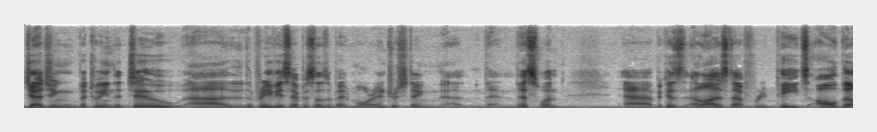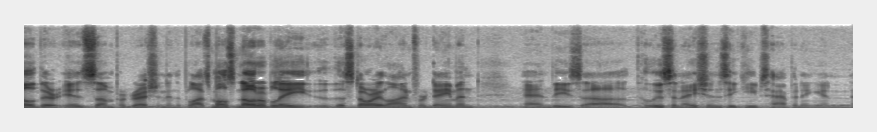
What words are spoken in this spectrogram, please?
judging between the two, uh, the previous episode is a bit more interesting uh, than this one. Uh, because a lot of stuff repeats, although there is some progression in the plots. Most notably, the storyline for Daemon and these hallucinations he keeps happening, and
